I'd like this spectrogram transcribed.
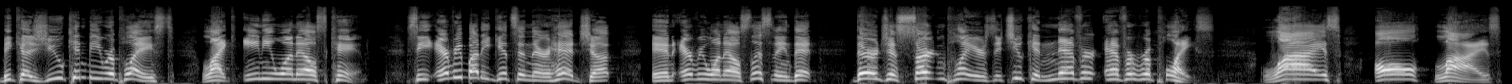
because you can be replaced like anyone else can. See, everybody gets in their head, Chuck, and everyone else listening that there are just certain players that you can never ever replace. Lies, all lies.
